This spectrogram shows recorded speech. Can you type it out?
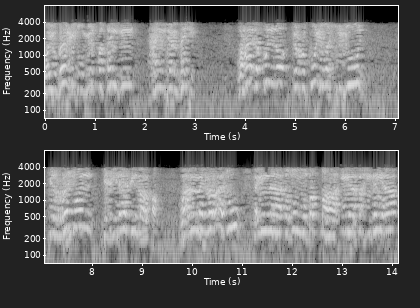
ويباعد مرفقيه عن جنبيه. وهذا كله في الركوع والسجود في الرجل بخلاف المرأة. وأما المرأة فإنها تضم بطنها إلى فخذيها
